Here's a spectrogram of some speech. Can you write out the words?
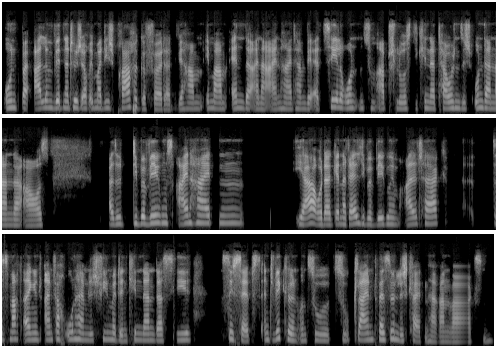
Und bei allem wird natürlich auch immer die Sprache gefördert. Wir haben immer am Ende einer Einheit haben wir Erzählrunden zum Abschluss. Die Kinder tauschen sich untereinander aus. Also die Bewegungseinheiten, ja, oder generell die Bewegung im Alltag, das macht eigentlich einfach unheimlich viel mit den Kindern, dass sie sich selbst entwickeln und zu, zu kleinen Persönlichkeiten heranwachsen.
